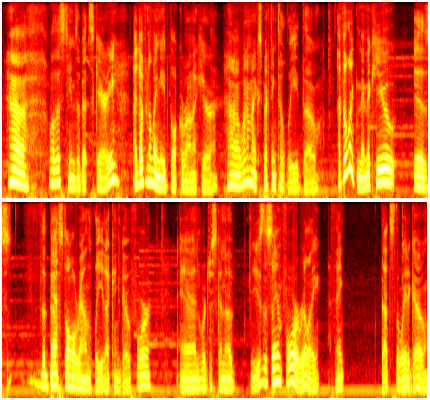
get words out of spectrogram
well, this team's a bit scary. I definitely need Volcarona here. Uh, what am I expecting to lead, though? I feel like Mimikyu is the best all-around lead I can go for, and we're just gonna use the same four, really. I think that's the way to go.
